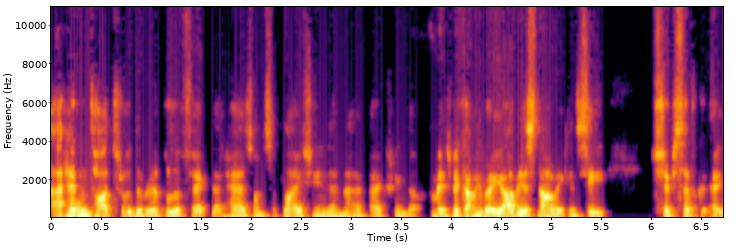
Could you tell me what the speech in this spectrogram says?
I hadn't thought through the ripple effect that has on supply chains and manufacturing though. I mean, it's becoming very obvious now. We can see chips have uh,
